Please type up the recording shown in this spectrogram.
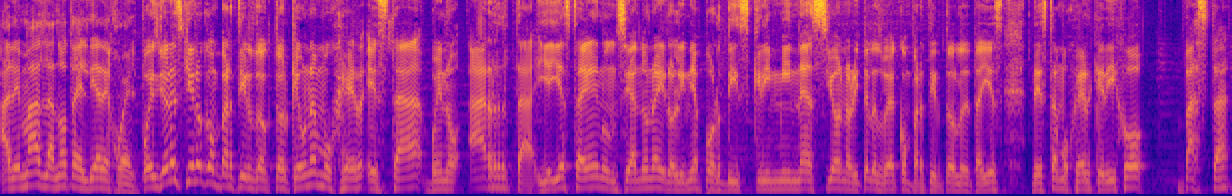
Además, la nota del día de Joel. Pues yo les quiero compartir, doctor, que una mujer está, bueno, harta y ella está denunciando una aerolínea por discriminación. Ahorita les voy a compartir todos los detalles de esta mujer que dijo, basta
